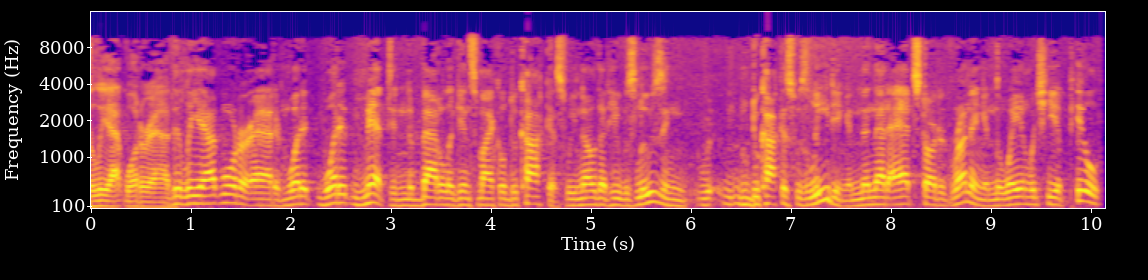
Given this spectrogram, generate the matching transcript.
the Lee Atwater ad. The Lee Atwater ad and what it what it meant in the battle against Michael Dukakis. We know that he was losing, Dukakis was leading, and then that ad started running, and the way in which he appealed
